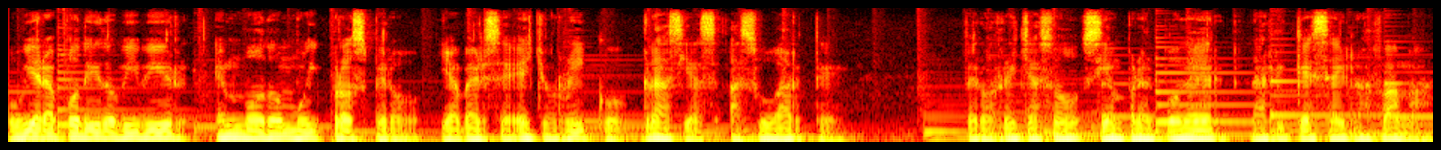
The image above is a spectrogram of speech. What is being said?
hubiera podido vivir en modo muy próspero y haberse hecho rico gracias a su arte. Pero rechazó siempre el poder, la riqueza y la fama,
